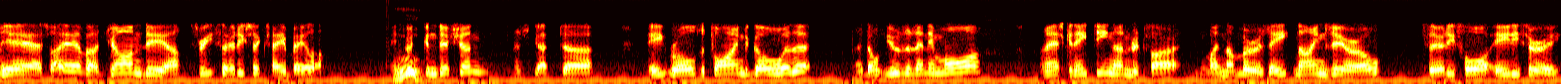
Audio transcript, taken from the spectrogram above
Yes, I have a John Deere 336 hay baler in good condition. It's got uh, eight rolls of twine to go with it. I don't use it anymore. I'm asking 1800 for it. My number is 890 3483.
